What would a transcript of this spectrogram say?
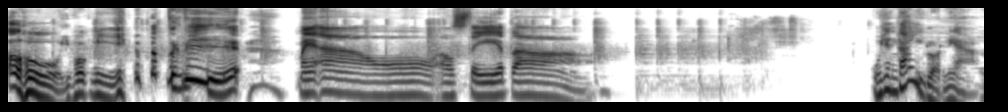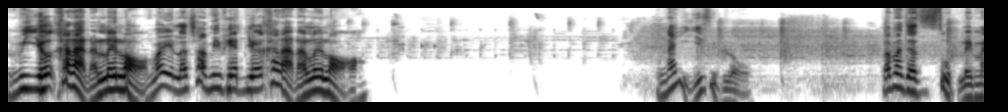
โอ้โหอีพวกนี้สักทีไม่เอา เอาเซตอะอุ้ยยังได้อีกเหรอเนี่ย มีเยอะขนาดนั้นเลยเหรอ ไม่แล้วฉันมีเพชรเยอะขนาดนั้นเลยเหรอมันได้อีกยี่สิบโล แล้วมันจะสุดเลยไหม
